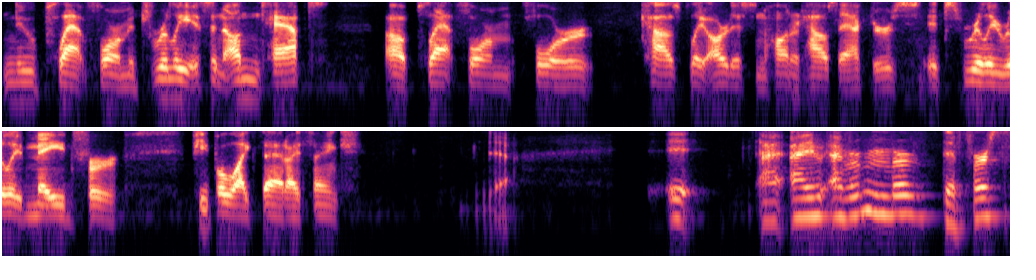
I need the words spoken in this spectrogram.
new platform. It's really it's an untapped uh platform for cosplay artists and haunted house actors. It's really, really made for people like that, I think. Yeah. It I, I remember the first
